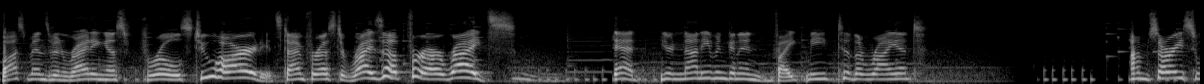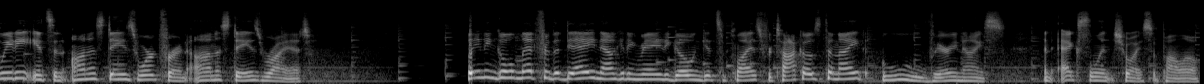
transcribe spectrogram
Bossman's been riding us frols too hard. It's time for us to rise up for our rights. Dad, you're not even gonna invite me to the riot? I'm sorry, sweetie. It's an honest day's work for an honest day's riot. Cleaning gold met for the day. Now getting ready to go and get supplies for tacos tonight. Ooh, very nice. An excellent choice, Apollo.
